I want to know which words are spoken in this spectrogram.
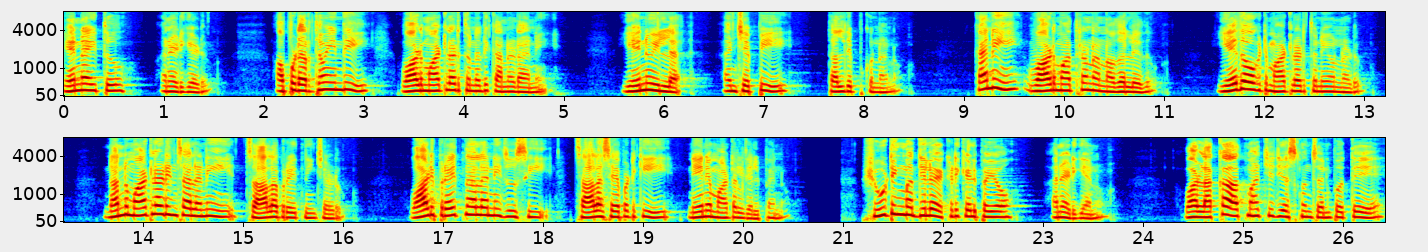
ఏనాయితు అని అడిగాడు. అప్పుడు అర్థమైంది వాడు మాట్లాడుతున్నది కన్నడ అని ఏనూ ఇల్ల అని చెప్పి తలదిప్పుకున్నాను. కానీ వాడు మాత్రం నన్ను వదలలేదు. ఏదో ఒకటి మాట్లాడుతూనే ఉన్నాడు. నన్ను మాట్లాడించాలని చాలా ప్రయత్నించాడు. వాడి ప్రయత్నాలన్నీ చూసి చాలాసేపటికి నేనే మాటలు గెలిపాను. షూటింగ్ మధ్యలో ఎక్కడికి వెళ్ళిపోయావు? అని అడిగాను. వాళ్ళ అక్క ఆత్మహత్య చేసుకొని చనిపోతే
